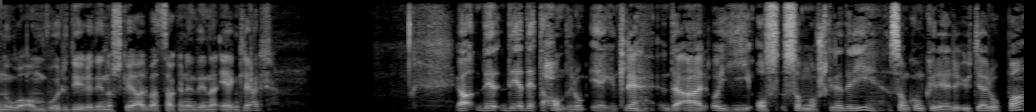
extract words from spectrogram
noe om hvor dyre de norske arbeidstakerne dine egentlig er. Ja, det, det, dette handler om egentlig, det er å gi oss som norsk rederi, som konkurrerer ute i Europa,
